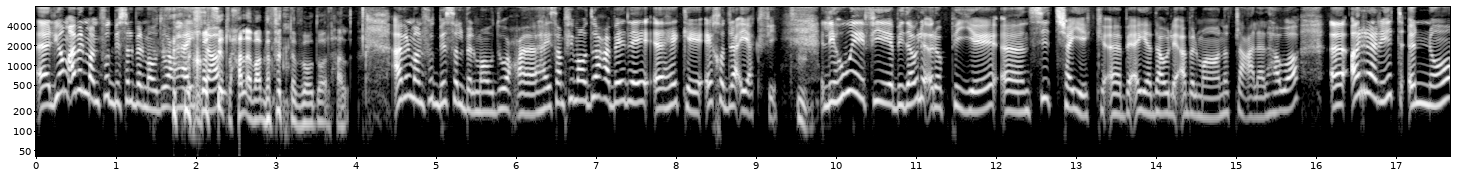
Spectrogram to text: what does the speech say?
آه، اليوم قبل ما نفوت بصلب الموضوع هيثم. خلصت الحلقة بعد ما فتنا بموضوع الحلقة. قبل ما نفوت بصلب الموضوع آه، هيثم في موضوع على آه، هيك آخذ رأيك فيه. مم. اللي هو في بدولة أوروبية نسيت check بأي دولة قبل ما نطلع على الهواء قررت إنه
